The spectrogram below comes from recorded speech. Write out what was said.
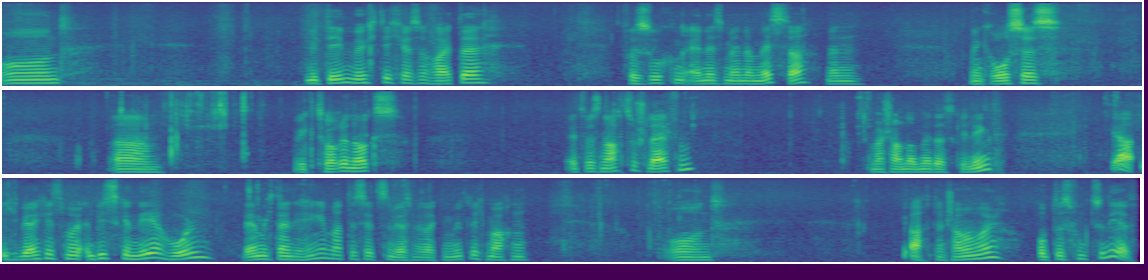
und mit dem möchte ich also heute versuchen, eines meiner Messer, mein, mein großes ähm, Victorinox, etwas nachzuschleifen. Mal schauen, ob mir das gelingt. Ja, ich werde euch jetzt mal ein bisschen näher holen, werde mich da in die Hängematte setzen, werde es mir da gemütlich machen und ja, dann schauen wir mal, ob das funktioniert.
